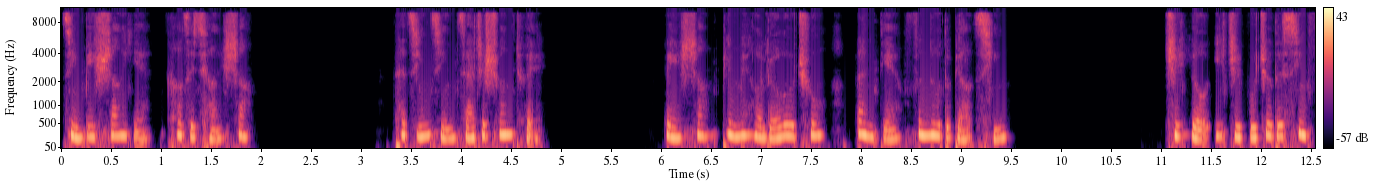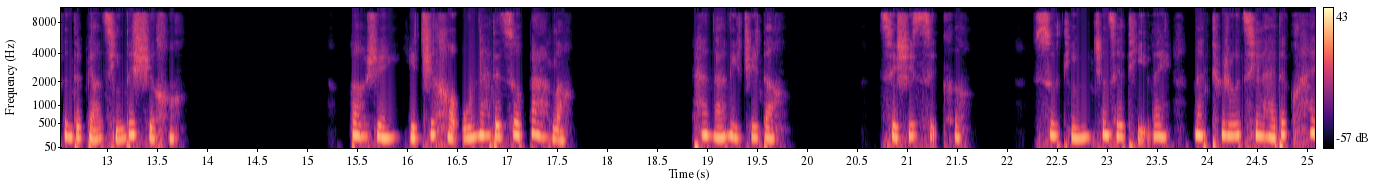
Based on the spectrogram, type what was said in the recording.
紧闭双眼靠在墙上，他紧紧夹着双腿，脸上并没有流露出半点愤怒的表情。只有抑制不住的兴奋的表情的时候，鲍瑞也只好无奈的作罢了。他哪里知道，此时此刻，苏婷正在体味那突如其来的快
